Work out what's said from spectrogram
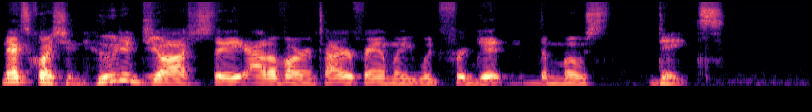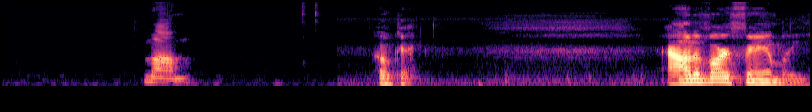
Next question: Who did Josh say out of our entire family would forget the most dates? Mom. Okay. Out of our family,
